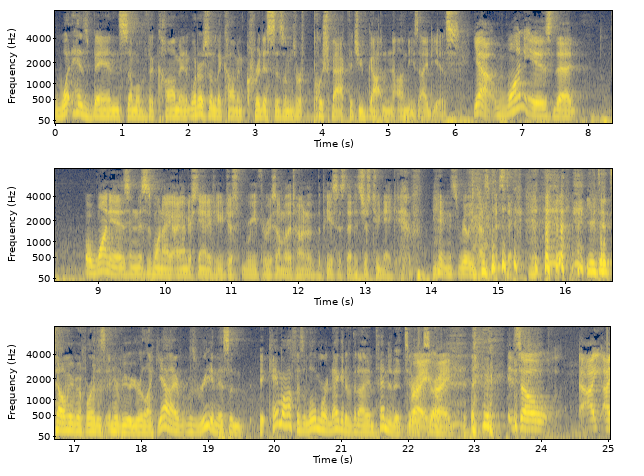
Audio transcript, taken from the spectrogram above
what has been some of the common? What are some of the common criticisms or pushback that you've gotten on these ideas? Yeah, one is that. Well, one is, and this is one I, I understand if you just read through some of the tone of the pieces, that it's just too negative. it's really pessimistic. you did tell me before this interview, you were like, "Yeah, I was reading this, and it came off as a little more negative than I intended it to." right, So- right. so I, I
